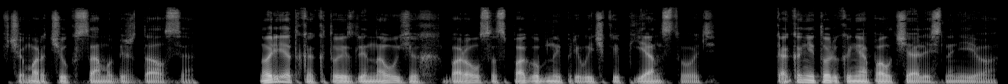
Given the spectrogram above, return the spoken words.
в чем Арчук сам убеждался. Но редко кто из длинноухих боролся с пагубной привычкой пьянствовать. Как они только не ополчались на нее.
